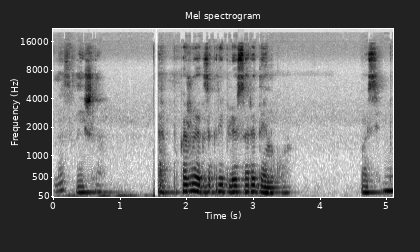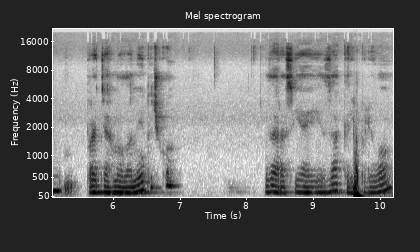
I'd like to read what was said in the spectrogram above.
у нас вийшла. Так, покажу, як закріплюю серединку. Ось протягнула ниточку. Зараз я її закріплю.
